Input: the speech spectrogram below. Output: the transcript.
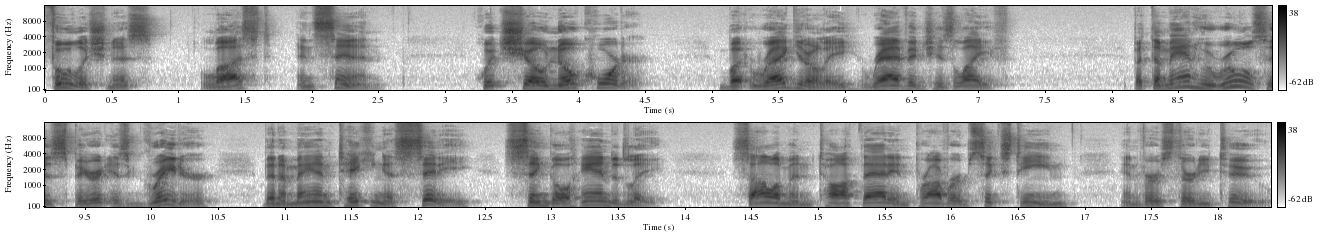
foolishness, lust, and sin, which show no quarter, but regularly ravage his life. But the man who rules his spirit is greater than a man taking a city single handedly. Solomon taught that in Proverbs 16 and verse 32.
